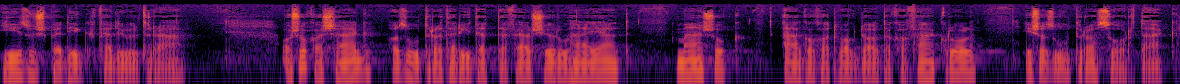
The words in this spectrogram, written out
Jézus pedig felült rá. A sokaság az útra terítette felső ruháját, mások ágakat vagdaltak a fákról, és az útra szórták.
